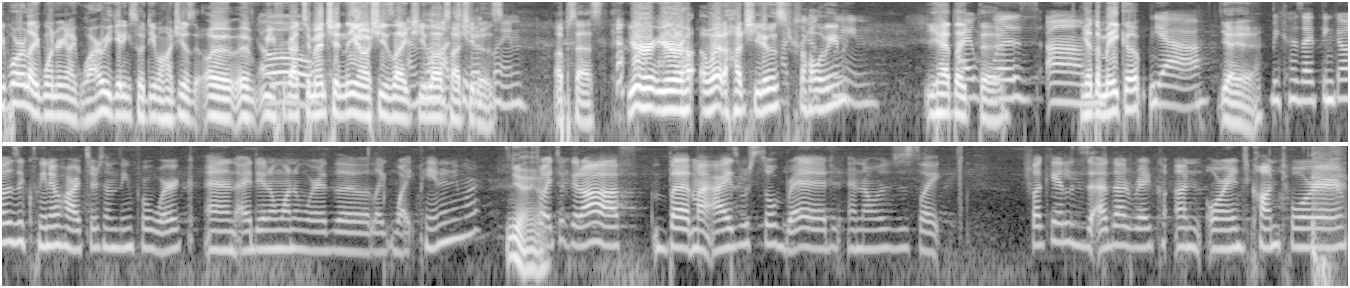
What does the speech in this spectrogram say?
People are like wondering like why are we getting so deep on hot Cheetos? Uh, uh, we forgot to Oh. mention you know she's like I'm she loves hot Cheetos, queen. obsessed. You're you're what hot Cheetos Hot for Cheeto Halloween? queen. You had like I the was um you had the makeup. yeah Yeah, yeah. because I think I was a queen of hearts or something for work, and I didn't want to wear the like white paint anymore. Yeah, yeah. So I took it off, but my eyes were still red, and I was just like, "Fuck it, let's add that red co- and orange contour."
